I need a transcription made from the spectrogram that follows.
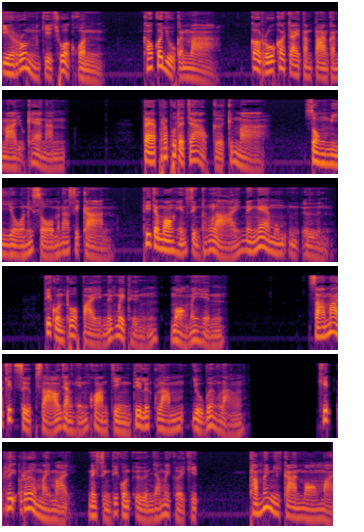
กี่รุ่นกี่ชั่วคน เขาก็อยู่กันมา ก็รู้เข้าใจตามๆกันมาอยู่แค่นั้น แต่พระพุทธเจ้าเกิดขึ้นมา ทรงมีโยนิโสมนสิการที่จะมองเห็นสิ่งทั้งหลายในแง่มุมอื่นๆ ที่คนทั่วไปนึกไม่ถึงมองไม่เห็น สามารถคิดสืบสาวอย่างเห็นความจริงที่ลึกล้ำอยู่เบื้องหลัง คิดริเริ่มใหม่ๆ ในสิ่งที่คนอื่นยังไม่เคยคิดทำให้มีการมองใหม่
